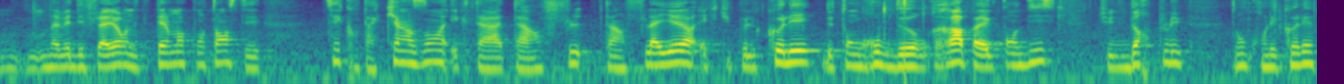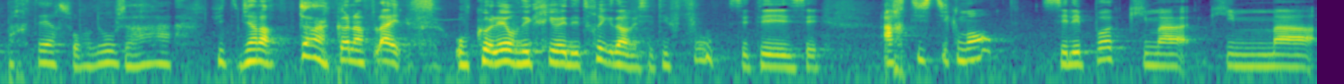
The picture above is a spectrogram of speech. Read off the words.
On, on avait des flyers, on était tellement contents. C'était. Tu sais, quand t'as 15 ans et que t'as as un, fl- t'as un flyer et que tu peux le coller de ton groupe de rap avec ton disque, tu ne dors plus. Donc on les collait par terre sur nous. Ah, vite, viens là, putain, colle un fly. On collait, on écrivait des trucs. Non, mais c'était fou. C'était. c'est- Artistiquement, c'est l'époque qui m'a qui m'a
